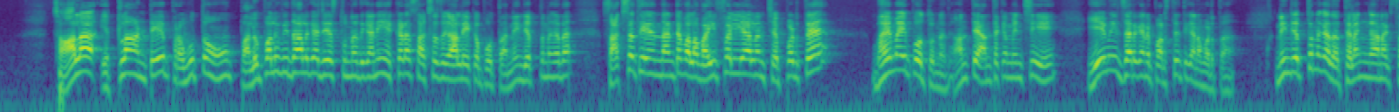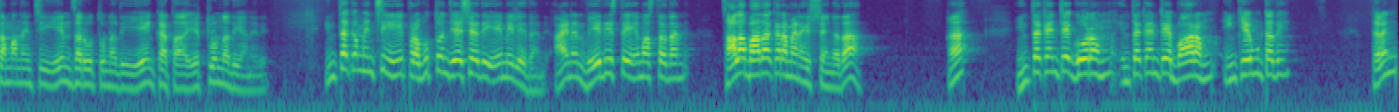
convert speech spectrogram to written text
చాలా ఎట్లా అంటే ప్రభుత్వం పలు పలు విధాలుగా చేస్తున్నది కానీ ఎక్కడ సక్సెస్ కాలేకపోతాను నేను చెప్తున్నాను కదా సక్సెస్ ఏంటంటే వాళ్ళ వైఫల్యాలను చెప్పడితే భయమైపోతున్నది. అంతే అంతకుమించి ఏమీ జరగని పరిస్థితి కనబడతా. నేను చెప్తున్నా కదా తెలంగాణకు సంబంధించి ఏం జరుగుతున్నది ఏం కథ ఎట్లున్నది అనేది. ఇంతకు మించి ప్రభుత్వం చేసేది ఏమీ లేదండి. ఆయనను వేధిస్తే ఏమొస్తుందండి? చాలా బాధాకరమైన విషయం కదా. ఇంతకంటే ఘోరం ఇంతకంటే భారం ఇంకేముంటుంది? తెలంగాణ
